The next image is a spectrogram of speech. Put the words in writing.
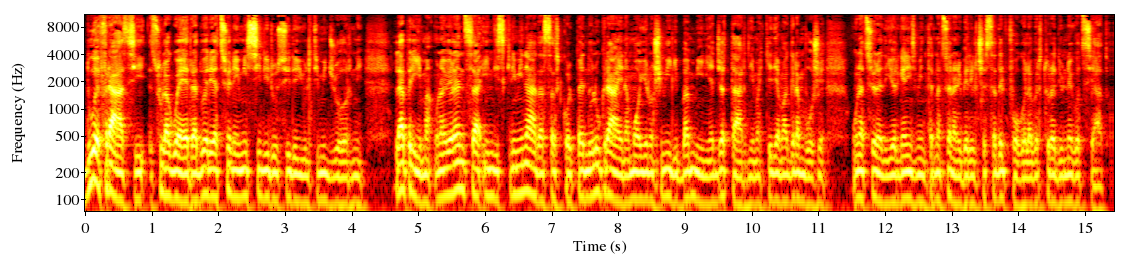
Due frasi sulla guerra, due reazioni ai missili russi degli ultimi giorni. La prima, una violenza indiscriminata sta scolpendo l'Ucraina, muoiono civili, bambini, è già tardi, ma chiediamo a gran voce un'azione degli organismi internazionali per il cessate il fuoco e l'apertura di un negoziato.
